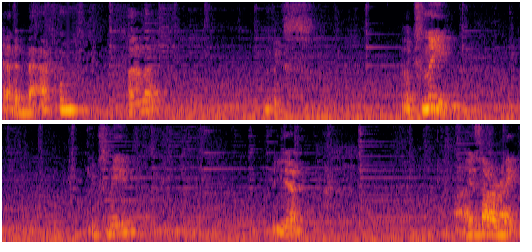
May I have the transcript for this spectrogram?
yeah, the bathroom toilet looks looks neat. Looks neat. Yep. Uh, it's alright.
